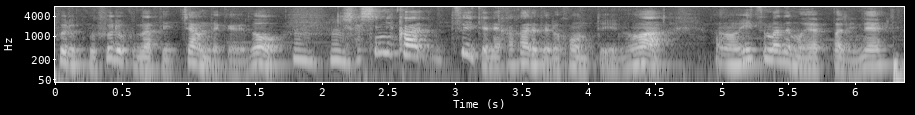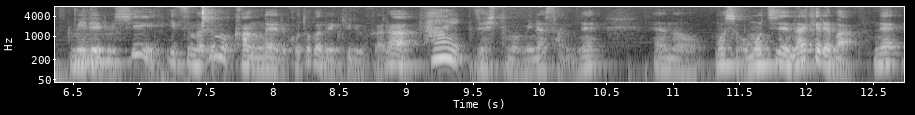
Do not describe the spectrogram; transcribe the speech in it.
古く古くなっていっちゃうんだけれど、うんうん。写真にかついてね書かれてる本っていうのはあのいつまでもやっぱりね見れるし、いつまでも考えることができるから、はい。ぜひとも皆さんねあのもしお持ちでなければね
